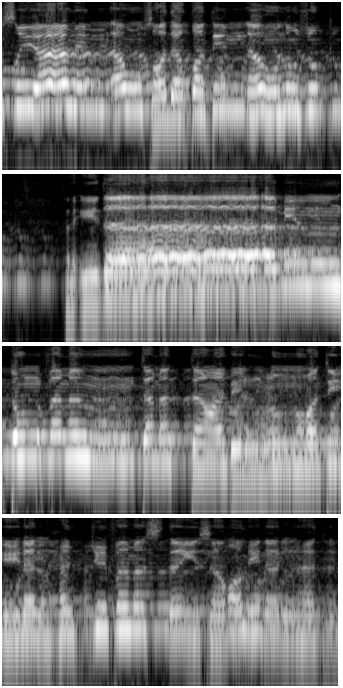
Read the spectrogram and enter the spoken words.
صيام أو صدقة أو نسك. فإذا أمنتم فمن تمتع بالعمرة إلى الحج فما استيسر من الهدي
